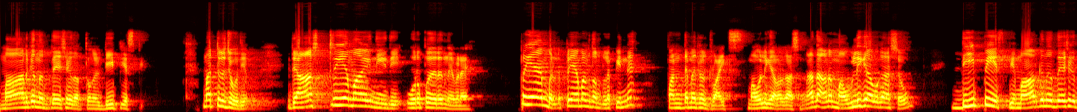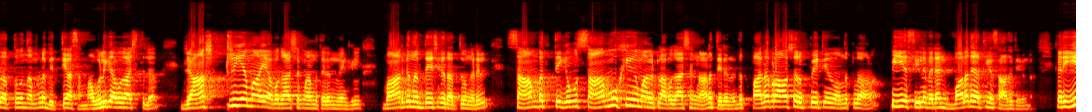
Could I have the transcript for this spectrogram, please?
മാർഗനിർദ്ദേശക തത്വങ്ങൾ ഡി പി എസ് പി മറ്റൊരു ചോദ്യം രാഷ്ട്രീയമായ നീതി ഉറപ്പ് തരുന്ന എവിടെ? പ്രിയാമ്പിൾ പ്രിയാമ്പിൾ എന്നുണ്ടല്ലോ പിന്നെ ഫണ്ടമെന്റൽ റൈറ്റ്സ് മൗലിക അവകാശങ്ങൾ. അതാണ് മൗലിക അവകാശവും ഡി പി എസ് പി മാർഗനിർദ്ദേശക തത്വവും തമ്മിലുള്ള വ്യത്യാസം. മൗലിക അവകാശത്തിൽ രാഷ്ട്രീയമായ അവകാശങ്ങളാണ് തരുന്നതെങ്കിൽ മാർഗനിർദ്ദേശക തത്വങ്ങളിൽ സാമ്പത്തികവും സാമൂഹികമായിട്ടുള്ള അവകാശങ്ങളാണ് തരുന്നത്. പല പ്രാവശ്യം റിപ്പീറ്റ് ചെയ്ത് വന്നിട്ടുള്ളതാണ് പി എസ് സിയിൽ വരാൻ വളരെയധികം സാധ്യതയുണ്ട്. കാരണം ഈ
